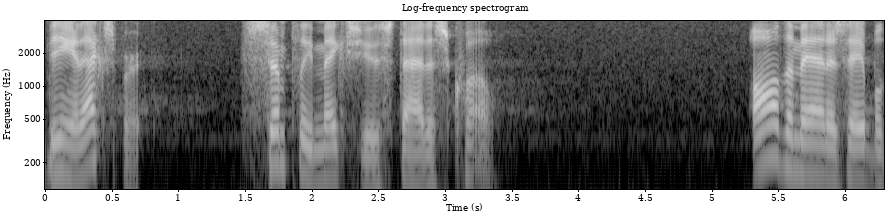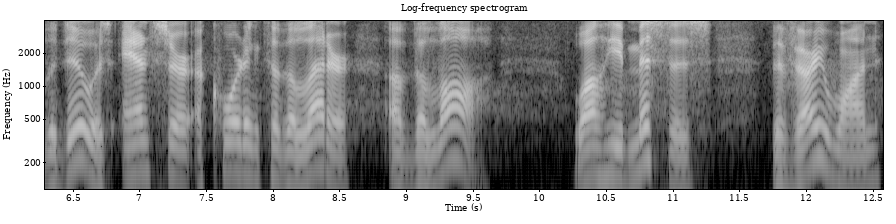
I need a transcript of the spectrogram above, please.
being an expert simply makes you status quo. All the man is able to do is answer according to the letter of the law, while he misses the very one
